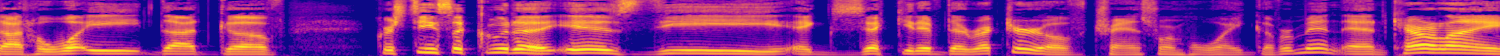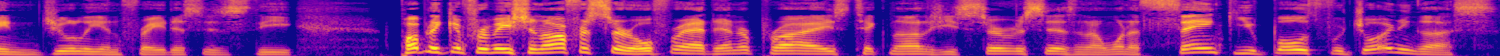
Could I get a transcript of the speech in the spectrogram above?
transform.hawaii.gov. Christine Sakuda is the executive director of Transform Hawaii Government, and Caroline Julian Freitas is the public information officer over at Enterprise Technology Services. And I want to thank you both for joining us.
